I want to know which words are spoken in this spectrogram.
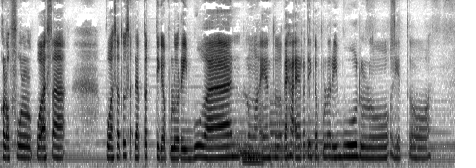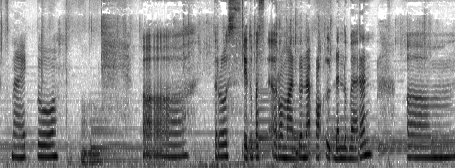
kalau full puasa puasa tuh dapat 30 ribu kan. Hmm. lumayan tuh THR 30 ribu dulu gitu. Naik tuh. Uh, terus yaitu pas Ramadan dan Lebaran um,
